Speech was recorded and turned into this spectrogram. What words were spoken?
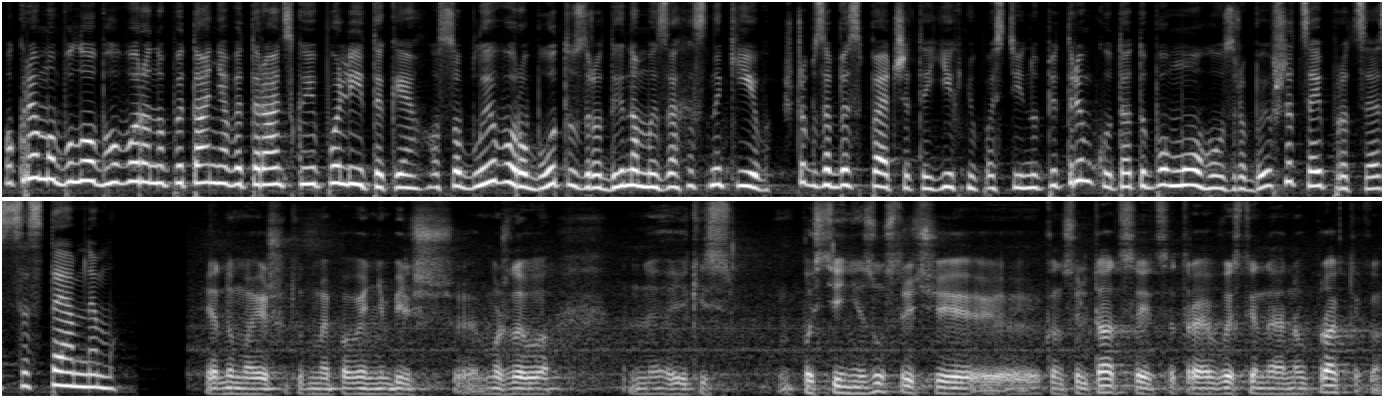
Окремо було обговорено питання ветеранської політики, особливо роботу з родинами захисників, щоб забезпечити їхню постійну підтримку та допомогу, зробивши цей процес системним. Я думаю, що тут ми повинні більш, е, можливо, е, якісь постійні зустрічі, е, консультації. Це треба ввести, наверное, в практику,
